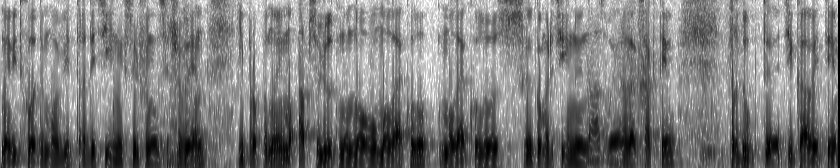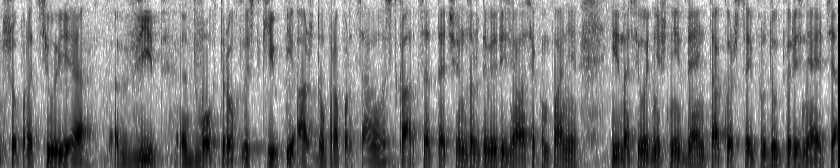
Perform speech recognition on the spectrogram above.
Ми відходимо від традиційних сульфонілсечовин і пропонуємо абсолютно нову молекулу, молекулу з комерційною назвою Релексактив. Продукт цікавий тим, що працює від двох-трьох листків і аж до прапорцевого листка. Це те, чим завжди вирізнялася компанія. І на сьогоднішній день також цей продукт вирізняється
